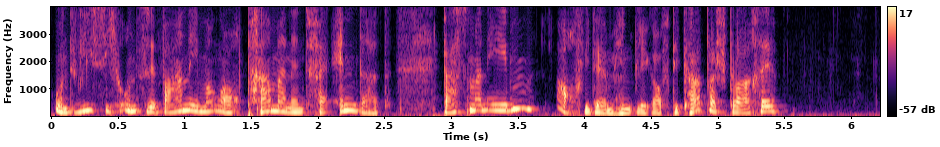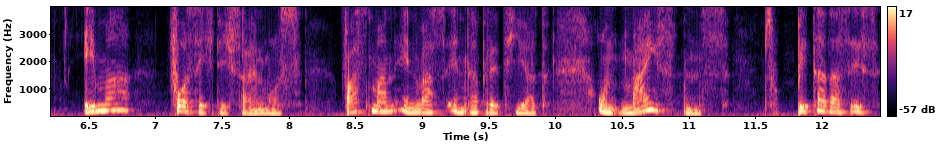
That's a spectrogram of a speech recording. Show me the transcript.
und wie sich unsere Wahrnehmung auch permanent verändert, dass man eben, auch wieder im Hinblick auf die Körpersprache, immer vorsichtig sein muss, was man in was interpretiert. Und meistens, so bitter das ist,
